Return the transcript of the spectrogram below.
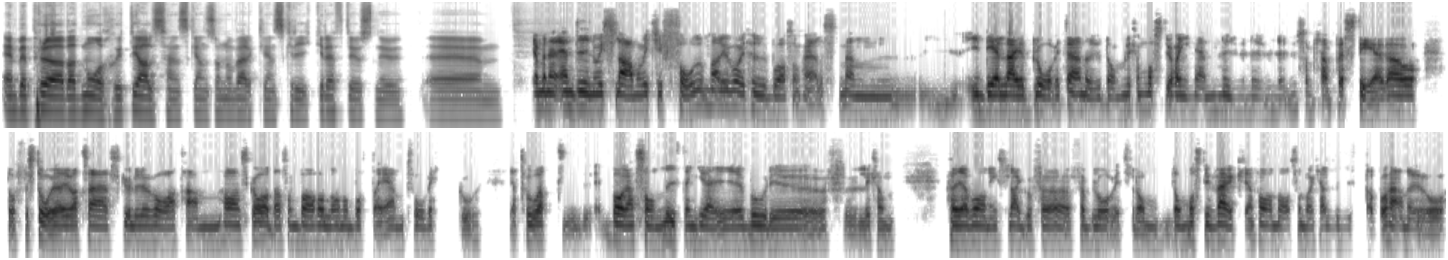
en beprövad målskytt i allsvenskan som de verkligen skriker efter just nu. Ehm. Ja, men en Dino Islamovic i form hade ju varit hur bra som helst, men i det läget Blåvitt är nu, de liksom måste ju ha in en nu, nu, nu som kan prestera och då förstår jag ju att så här skulle det vara att han har en skada som bara håller honom borta i en, två veckor. Jag tror att bara en sån liten grej borde ju liksom höja varningsflaggor för, för Blåvitt. För de, de måste ju verkligen ha någon som de kan lita på här nu och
